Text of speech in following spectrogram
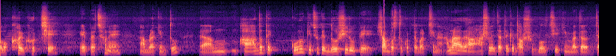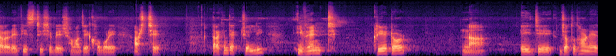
অবক্ষয় ঘটছে, এর পেছনে আমরা কিন্তু আদতে কোনো কিছুকে দোষী রূপে সাব্যস্ত করতে পারছি না। আমরা আসলে যাদেরকে ধর্ষক বলছি কিংবা যারা রেপিস্ট হিসেবে সমাজে খবরে আসছে তারা কিন্তু অ্যাকচুয়ালি ইভেন্ট ক্রিয়েটর না। এই যে যত ধরনের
